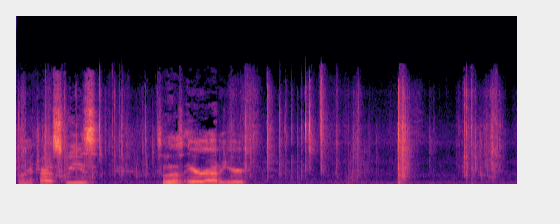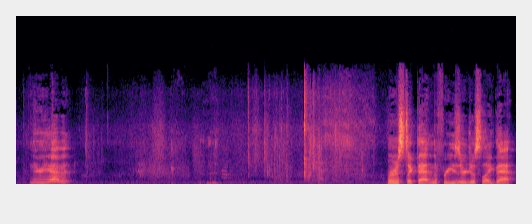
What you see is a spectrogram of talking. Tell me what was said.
So we're going to try to squeeze some of this air out of here. And there you have it. We're going to stick that in the freezer just like that.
